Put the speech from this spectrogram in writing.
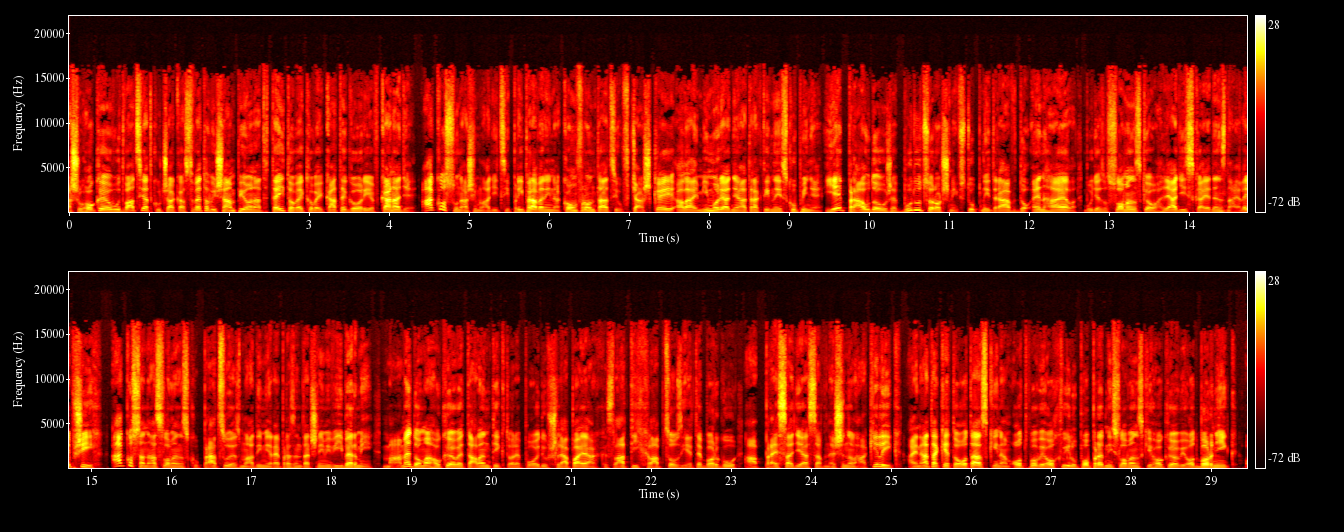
Našu hokejovú 20 čaká svetový šampionát tejto vekovej kategórie v Kanade. Ako sú naši mladíci pripravení na konfrontáciu v ťažkej, ale aj mimoriadne atraktívnej skupine? Je pravdou, že budúcoročný vstupný draft do NHL bude zo slovenského hľadiska jeden z najlepších? Ako sa na Slovensku pracuje s mladými reprezentačnými výbermi? Máme doma hokejové talenty, ktoré pôjdu v šľapajach zlatých chlapcov z Jeteborgu a presadia sa v National Hockey League? Aj na takéto otázky nám odpovie o chvíľu popredný slovenský hokejový odborník,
